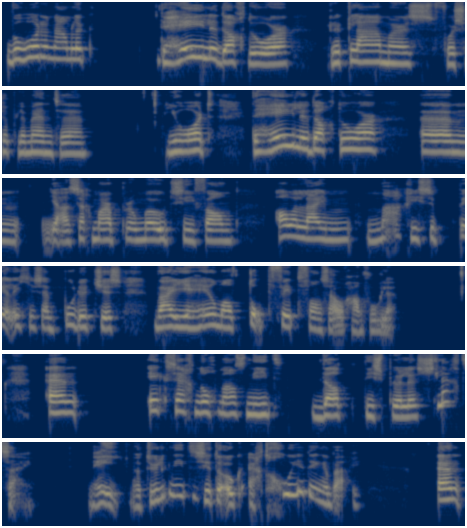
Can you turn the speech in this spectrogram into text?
we horen namelijk de hele dag door reclames voor supplementen. Je hoort de hele dag door Ehm, ja, zeg maar promotie van allerlei magische pilletjes en poedertjes waar je je helemaal topfit van zou gaan voelen. En ik zeg nogmaals niet dat die spullen slecht zijn. Nee, natuurlijk niet. Er zitten ook echt goede dingen bij. En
